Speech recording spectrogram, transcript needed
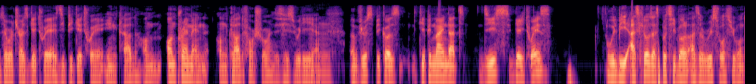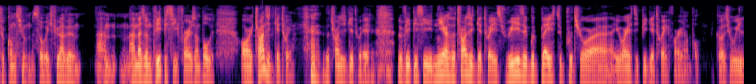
zero trust gateway sdp gateway in cloud on on-prem and on cloud for sure this is really uh, mm-hmm. obvious because keep in mind that these gateways will be as close as possible as a resource you want to consume. So if you have a um, Amazon VPC, for example, or a transit gateway, the transit gateway, the VPC near the transit gateway is really the good place to put your uh, your SDP gateway, for example, because you will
